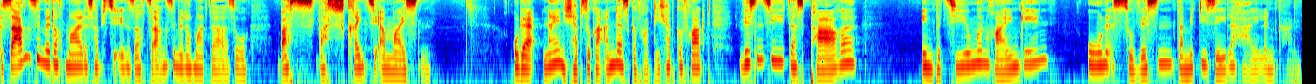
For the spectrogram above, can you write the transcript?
Sagen Sie mir doch mal, das habe ich zu ihr gesagt, sagen Sie mir doch mal da so, was, was kränkt Sie am meisten? Oder nein, ich habe sogar anders gefragt. Ich habe gefragt, wissen Sie, dass Paare in Beziehungen reingehen, ohne es zu wissen, damit die Seele heilen kann?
